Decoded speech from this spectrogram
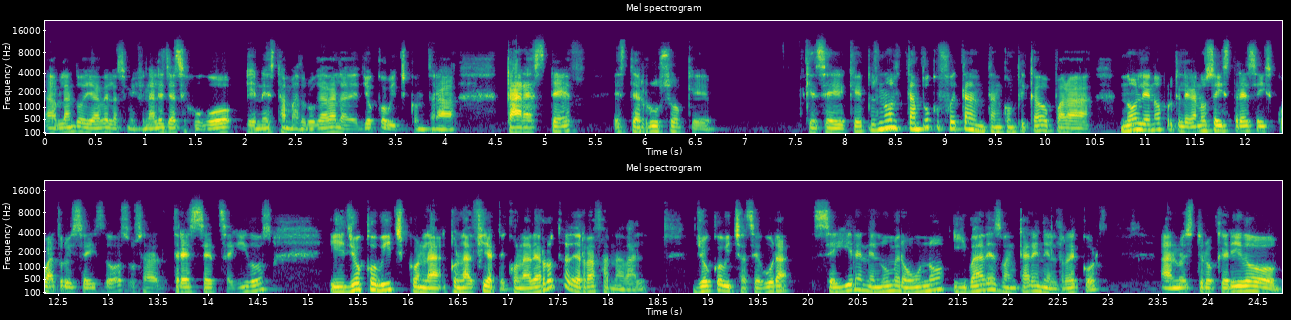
hablando ya de las semifinales, ya se jugó en esta madrugada la de Djokovic contra Karastev, este ruso que que se que pues no tampoco fue tan tan complicado para Nole, ¿no? Porque le ganó 6-3, 6-4 y 6-2, o sea, tres sets seguidos. Y Djokovic con la con la fíjate, con la derrota de Rafa Nadal, Djokovic asegura seguir en el número uno y va a desbancar en el récord a nuestro querido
